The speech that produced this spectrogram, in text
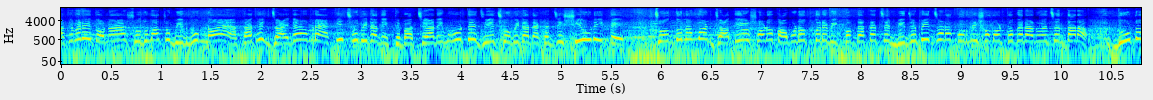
একেবারেই তো না, শুধুমাত্র বীরভূম নয়, একাধিক জায়গায় আমরা একই ছবিটা দেখতে পাচ্ছি। আর এই মুহূর্তে যে ছবিটা দেখাচ্ছি শিউড়িতে চোদ্দ নম্বর জাতীয় সড়ক অবরোধ করে বিক্ষোভ দেখাচ্ছেন বিজেপির যারা কর্মী সমর্থকেরা রয়েছেন তারা। দুটো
